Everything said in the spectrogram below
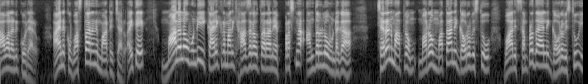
రావాలని కోరారు. ఆయనకు వస్తానని మాటిచ్చారు. అయితే మాలలో ఉండి ఈ కార్యక్రమానికి హాజరవుతారా అనే ప్రశ్న అందరిలో ఉండగా చరణ్ మాత్రం మరో మతాన్ని గౌరవిస్తూ వారి సంప్రదాయాల్ని గౌరవిస్తూ ఈ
